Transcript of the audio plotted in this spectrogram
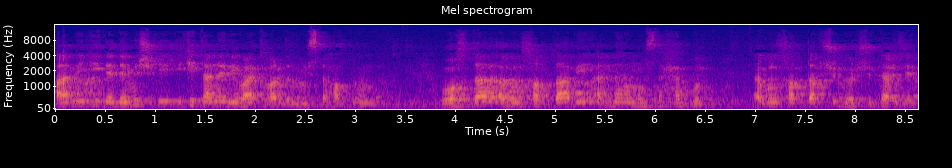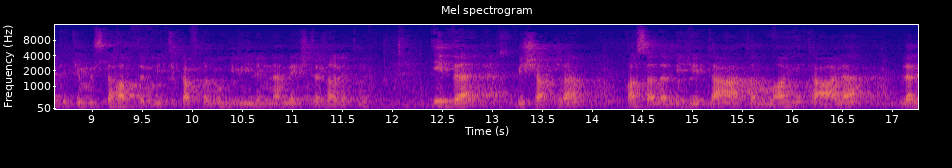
Amidi de demiş ki iki tane rivayet vardır müstehaplığında. وَاخْتَارَ أَبُو الْخَطَّابِ أَنَّهُ مُسْتَحَبٌ Ebu'l Hattab şu görüşü tercih etti ki müstehaptır itikafta bu gibi ilimlerle iştigal etmek. İze bir şartla qasada bihi ta'atallahi teala lel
